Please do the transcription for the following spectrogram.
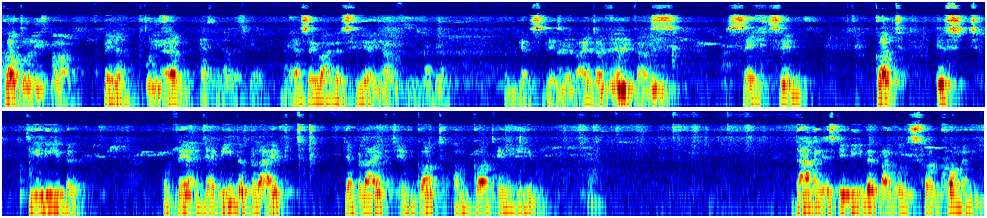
Gott, bitte, äh, du? 1. Johannes 4. 1. Johannes 4, ja. Und jetzt lesen wir weiter von Vers 16. Gott ist die Liebe. Und wer in der Liebe bleibt, der bleibt in Gott und Gott in ihm. Darin ist die Liebe bei uns vollkommen,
